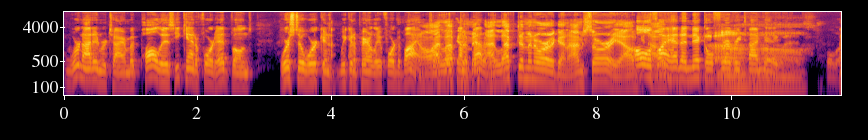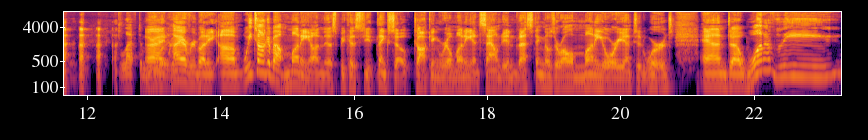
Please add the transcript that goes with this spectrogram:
we're not in retirement. Paul is. He can't afford headphones we're still working. We can apparently afford to buy them. No, so I, I left him. In, I left him in Oregon. I'm sorry. I'll, oh, if I'll, I had a nickel for every time, anyway. left him. All right. Hi, everybody. Um, we talk about money on this because you think so. Talking real money and sound investing; those are all money-oriented words. And uh, one of the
